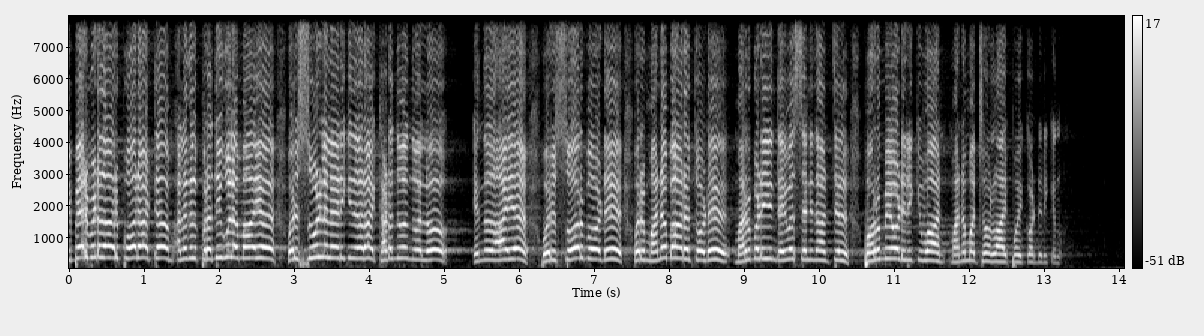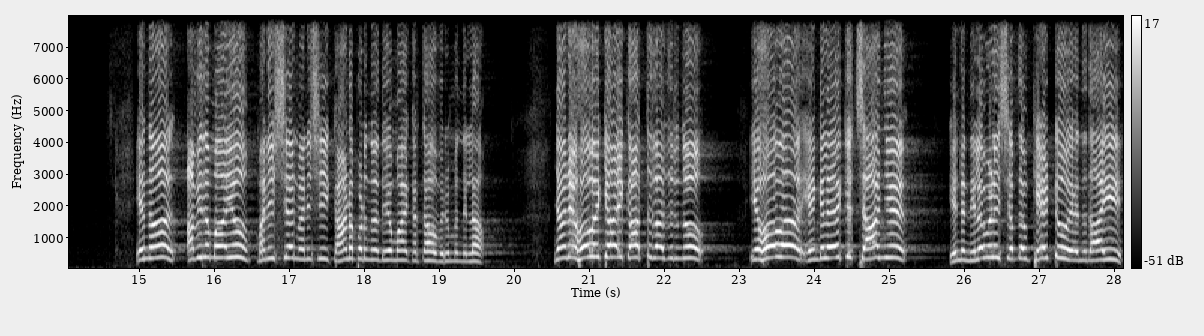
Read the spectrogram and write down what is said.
ഈ പേർപ്പെട്ടതായ ഒരു പോരാട്ടം അല്ലെങ്കിൽ പ്രതികൂലമായ ഒരു സൂഴ്നില എനിക്ക് നേരായി കടന്നു വന്നുവല്ലോ എന്നതായ ഒരു സോർബോട് ഒരു മനഭാരത്തോട് മറുപടിയും ദൈവസന്നിധാനത്തിൽ പുറമയോടിരിക്കുവാൻ മനമറ്റുള്ളായി പോയിക്കൊണ്ടിരിക്കുന്നു. എന്നാൽ അവിധമായും മനുഷ്യൻ മനുഷ്യ കാണപ്പെടുന്ന ദൈവമായ കർത്താവ് വരുമെന്നില്ല ഞാൻ യഹോവയ്ക്കായി കാത്തു കാത്തിരുന്നു യഹോവ എങ്കിലേക്ക് ചാഞ്ഞ് എന്റെ നിലവിളി ശബ്ദം കേട്ടു എന്നതായി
